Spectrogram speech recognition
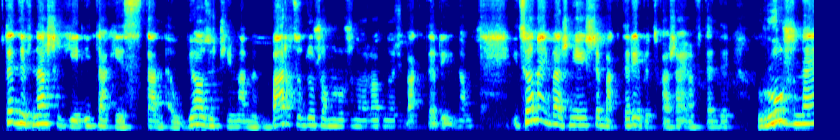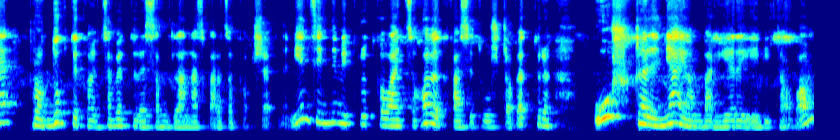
Wtedy w naszych jelitach jest stan eubiozy, czyli mamy bardzo dużą różnorodność bakteryjną i co najważniejsze, bakterie wytwarzają wtedy różne produkty końcowe, które są dla nas bardzo potrzebne. Między innymi krótkołańcuchowe kwasy tłuszczowe, które uszczelniają barierę jelitową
